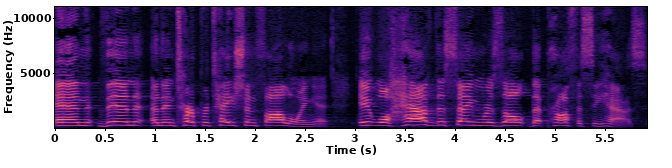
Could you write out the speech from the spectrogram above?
and then an interpretation following it. It will have the same result that prophecy has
